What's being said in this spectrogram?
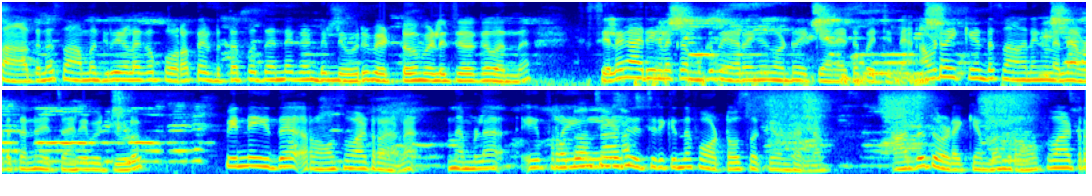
സാധന സാമഗ്രികളൊക്കെ പുറത്തെടുത്തപ്പോൾ തന്നെ കണ്ടില്ലേ ഒരു വെട്ടവും വെളിച്ചമൊക്കെ വന്ന് ചില കാര്യങ്ങളൊക്കെ നമുക്ക് വേറെ എങ്ങും കൊണ്ട് വയ്ക്കാനായിട്ട് പറ്റില്ല. അവിടെ വയ്ക്കേണ്ട സാധനങ്ങളെല്ലാം അവിടെ തന്നെ വെച്ചാലേ പറ്റുള്ളൂ. പിന്നെ ഇത് റോസ് വാട്ടറാണ് നമ്മൾ ഈ ഫ്രെയിം ചെയ്ത് വെച്ചിരിക്കുന്ന ഫോട്ടോസൊക്കെ ഉണ്ടല്ലോ. അത് തുടയ്ക്കുമ്പം റോസ് വാട്ടർ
